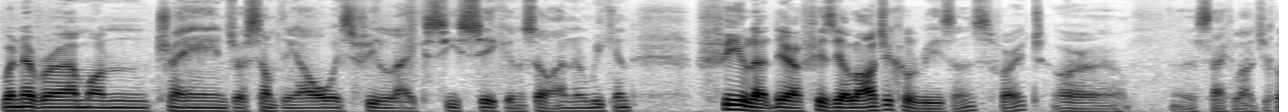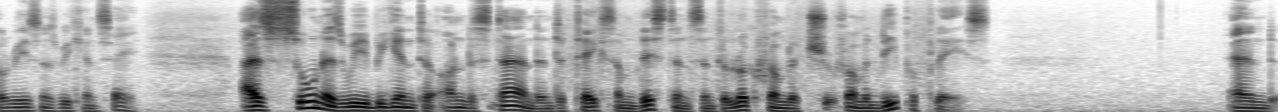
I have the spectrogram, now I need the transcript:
whenever I'm on trains or something, I always feel like seasick and so on? And we can feel that there are physiological reasons for it or uh, psychological reasons, we can say as soon as we begin to understand and to take some distance and to look from the from a deeper place and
